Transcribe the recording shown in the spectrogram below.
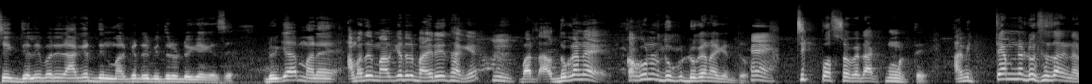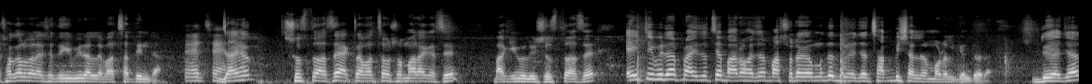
ঠিক ডেলিভারির আগের দিন মার্কেটের ভিতরে ঢুকে গেছে। ঢুকে মানে আমাদের মার্কেটের বাইরেই থাকে বাট দোকানে কখনো ঢুকে না কিন্তু। হ্যাঁ। ঠিক প্রস্রবে ডাক মুহূর্তে। আমি কেমনে ঢুকছে জানি না সকালবেলা এসে দেখি বিড়ালে বাচ্চা তিনটা। আচ্ছা। যাই হোক সুস্থ আছে একটা বাচ্চা অবশ্য মারা গেছে বাকিগুলি সুস্থ আছে। এই টিভিটার প্রাইস হচ্ছে বারো হাজার পাঁচশো টাকার মধ্যে দুই হাজার ছাব্বিশ সালের মডেল কিন্তু এটা। দুই হাজার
